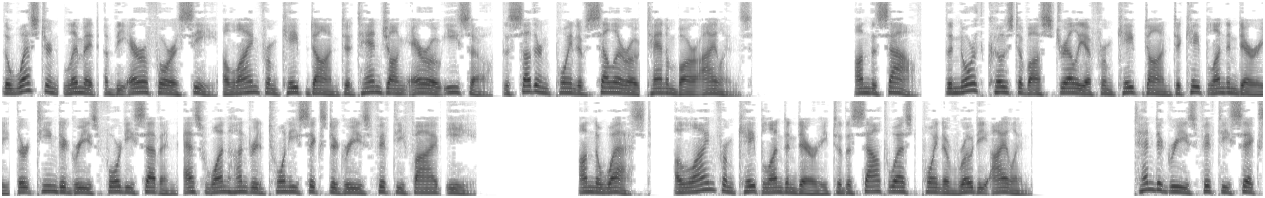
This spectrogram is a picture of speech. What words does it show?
the western limit of the Arafura Sea a line from Cape Don to Tanjong Aro Iso, the southern point of Selaru Tanimbar Islands. On the south, the north coast of Australia from Cape Don to Cape Londonderry 13 degrees 47 s 126 degrees 55 e. On the west, a line from Cape Londonderry to the southwest point of Roti Island 10 degrees 56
